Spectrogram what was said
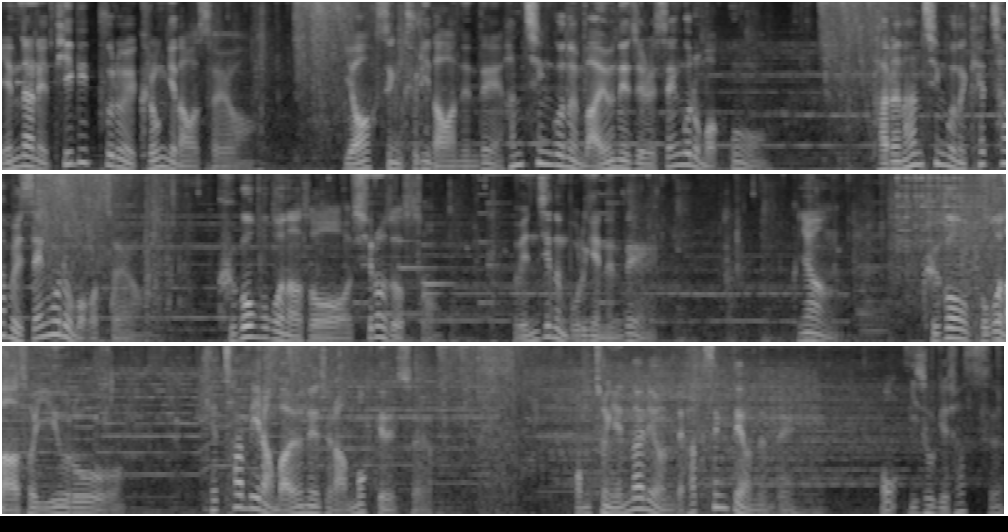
옛날에 TV 프로에 그런 게 나왔어요. 여학생 둘이 나왔는데 한 친구는 마요네즈를 생으로 먹고 다른 한 친구는 케찹을 생으로 먹었어요. 그거 보고 나서 싫어졌어. 왠지는 모르겠는데 그냥 그거 보고 나서 이후로 케찹이랑 마요네즈를 안 먹게 됐어요. 엄청 옛날이었는데 학생 때였는데 어? 이속의 샤스?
